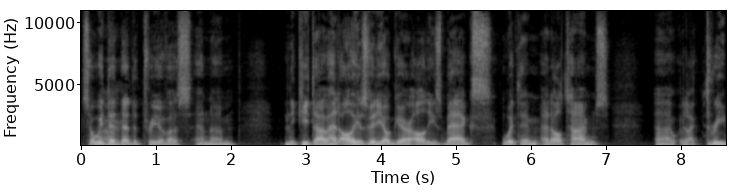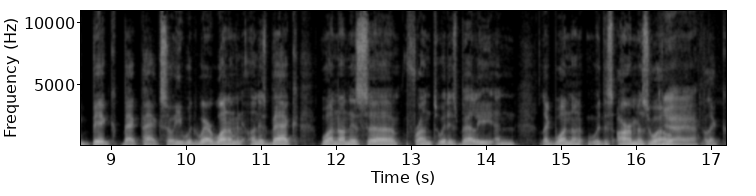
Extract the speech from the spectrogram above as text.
So we Um, did that, the three of us, and um, Nikita had all his video gear, all these bags with him at all times, uh, like three big backpacks. So he would wear one on, on his back, one on his uh, front with his belly, and like one on, with his arm as well. yeah, yeah. Like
